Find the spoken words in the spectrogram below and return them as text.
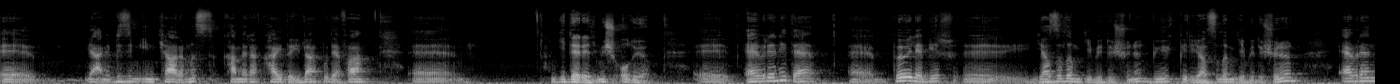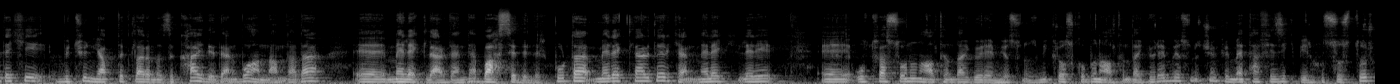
E, yani bizim inkarımız kamera kaydıyla bu defa e, giderilmiş oluyor. E, evreni de e, böyle bir e, yazılım gibi düşünün, büyük bir yazılım gibi düşünün. Evrendeki bütün yaptıklarımızı kaydeden bu anlamda da e, meleklerden de bahsedilir. Burada melekler derken melekleri e, ultrasonun altında göremiyorsunuz, mikroskopun altında göremiyorsunuz çünkü metafizik bir husustur.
